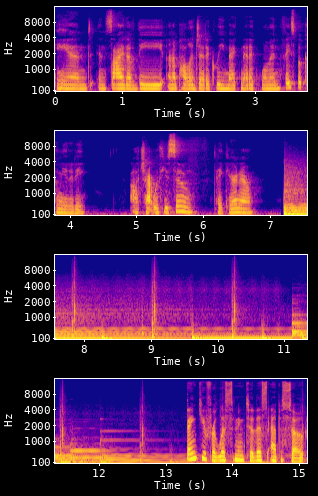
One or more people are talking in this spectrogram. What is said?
and inside of the Unapologetically Magnetic Woman Facebook community. I'll chat with you soon. Take care now. Thank you for listening to this episode.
